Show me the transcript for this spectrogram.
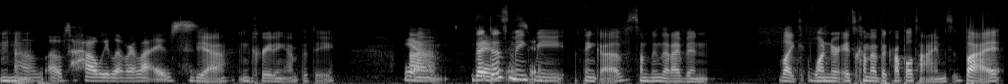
mm-hmm. um, of how we live our lives. Yeah, and creating empathy. Yeah. Um, that does make me think of something that I've been like wonder it's come up a couple times. But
